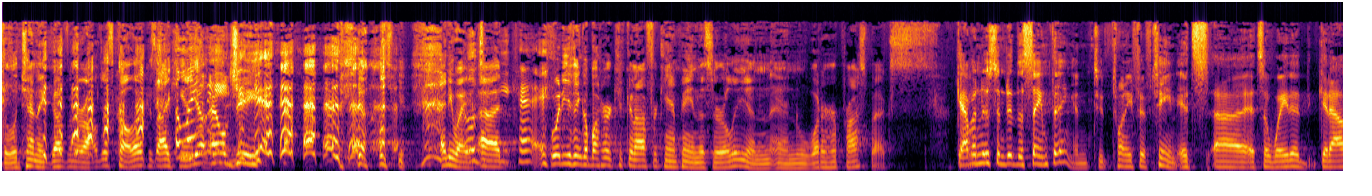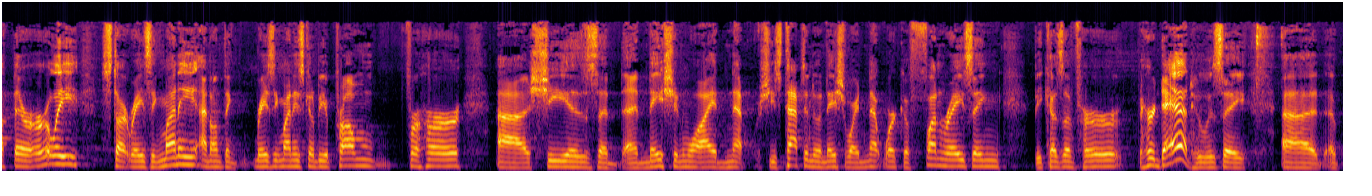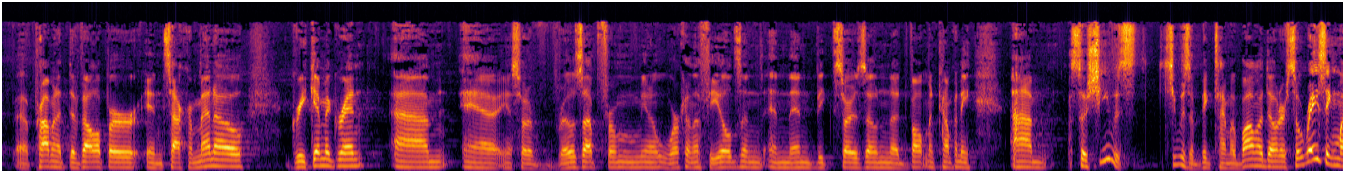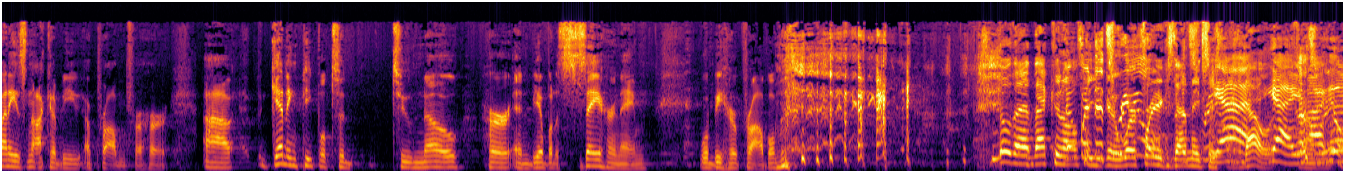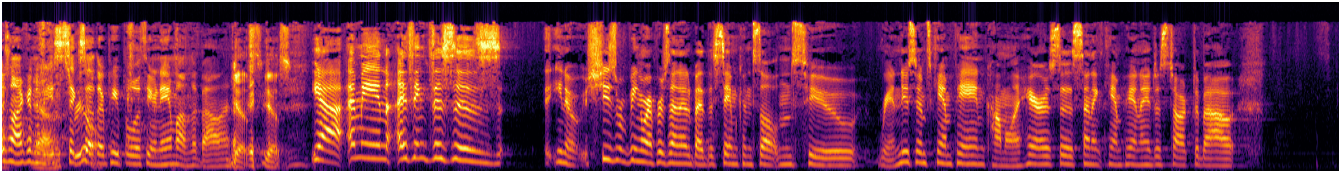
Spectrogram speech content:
the lieutenant governor, I'll just call her because I can't. Elaine. LG. anyway, uh, what do you think about her kicking off her campaign this early, and, and what are her prospects? Gavin Newsom did the same thing in 2015. It's, uh, it's a way to get out there early, start raising money. I don't think raising money is going to be a problem for her. Uh, she is a, a nationwide net. She's tapped into a nationwide network of fundraising because of her her dad, who was a, uh, a, a prominent developer in Sacramento, Greek immigrant. Um, uh, you know, sort of rose up from you know working on the fields and and then be, started his own uh, development company. Um, so she was she was a big time Obama donor. So raising money is not going to be a problem for her. Uh, getting people to to know her and be able to say her name will be her problem. So that, that can also you that's can work for you because that makes her real. stand Yeah, out. yeah. You're not, there's not going to Yeah. be That's six real. other people with your name on the ballot. yes, yes. Yeah, I mean, I think this is, you know, she's being represented by the same consultants who ran Newsom's campaign, Kamala Harris's Senate campaign I just talked about,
